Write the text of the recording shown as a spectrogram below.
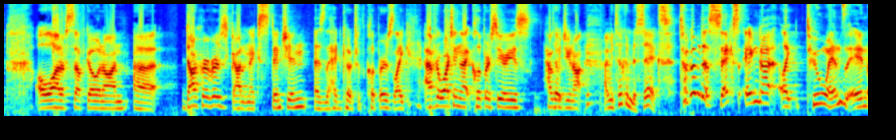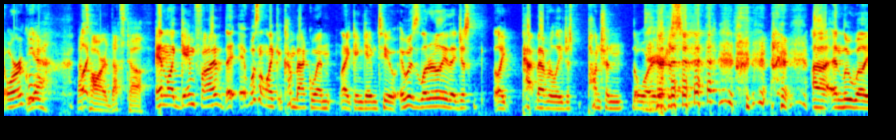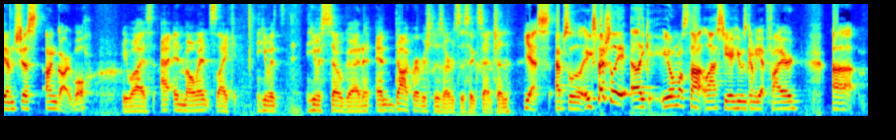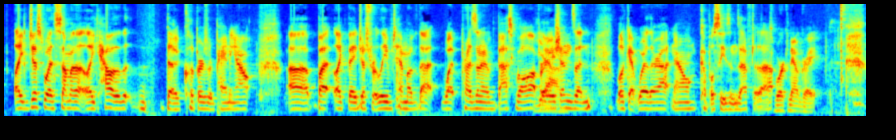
a lot of stuff going on. Uh, Doc Rivers got an extension as the head coach of the Clippers. Like after watching that Clipper series, how could you not? I mean, took him to six. Took him to six and got like two wins in Oracle. Yeah. That's Like- hard. That's tough. And like game five, it wasn't like a comeback win like in game two. It was literally they just like Pat Beverley just punching the Warriors, uh, and Lou Williams just unguardable. He was. At, in moments, like, he was he was so good. And Doc Rivers deserves this extension. Yes, absolutely. Especially like you almost thought last year he was gonna get fired, uh, like just with some of the like how the, the Clippers were panning out. Uh, but like they just relieved him of that what president of basketball operations, and look at where they're at now, a couple seasons after that. Working out great.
